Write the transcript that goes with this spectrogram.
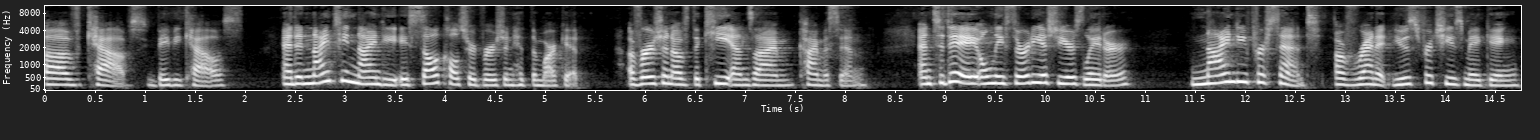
of calves, baby cows. And in 1990, a cell cultured version hit the market, a version of the key enzyme chymosin. And today, only 30 ish years later, 90% of rennet used for cheese making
